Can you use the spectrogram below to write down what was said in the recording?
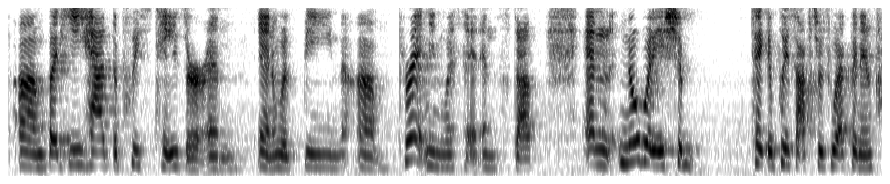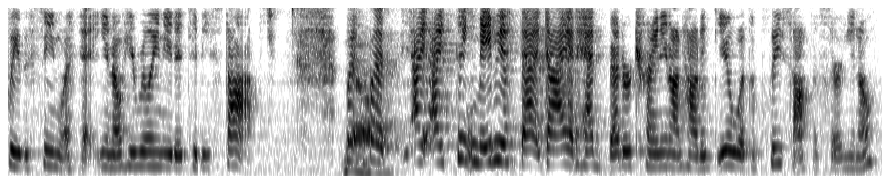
Um, but he had the police taser and, and was being um, threatening with it and stuff. And nobody should take a police officer's weapon and flee the scene with it. You know, he really needed to be stopped. But no. but I, I think maybe if that guy had had better training on how to deal with a police officer, you know.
